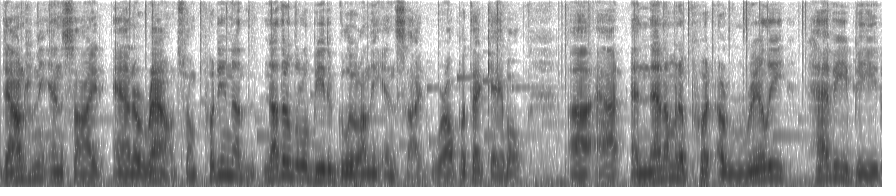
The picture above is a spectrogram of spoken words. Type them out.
down from the inside and around. So I'm putting another little bead of glue on the inside where I'll put that cable uh, at. And then I'm going to put a really heavy bead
